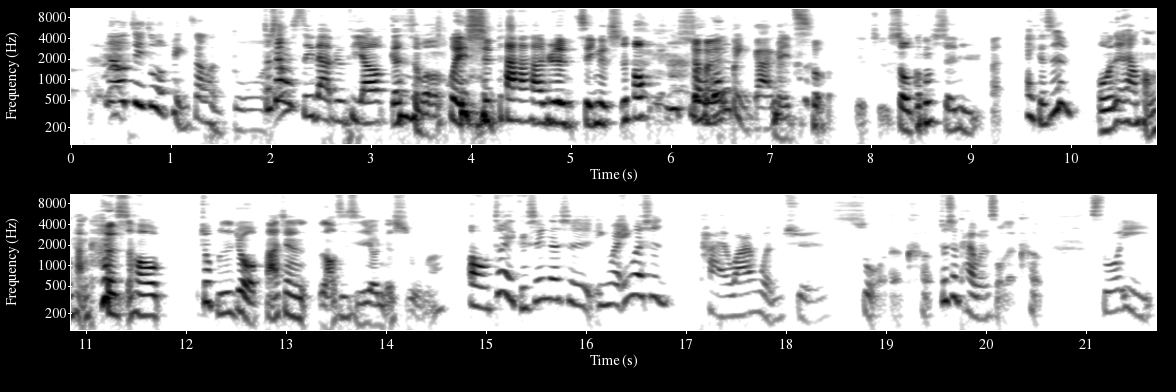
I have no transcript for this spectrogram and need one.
那要记住的品相很多，就像 CWT 要跟什么会师大认亲的时候，手工饼干，没错，就是手工生鱼饭。哎、欸，可是我们在上同堂课的时候，就不是就有发现老师其实有你的书吗？哦，对，可是那是因为因为是。台湾文学所的课就是台文所的课，所以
